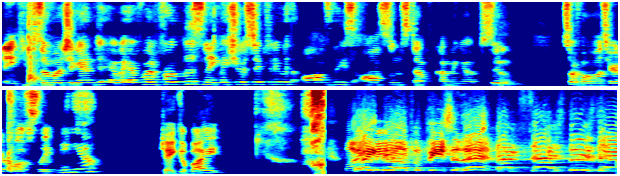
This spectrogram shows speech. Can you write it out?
Thank you so much again to everyone for listening. Make sure to stay up to date with all of this awesome stuff coming up soon. So follow us here at Off Slate Media. Take a bite. Bite me off a piece of that. Bite size Thursday!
